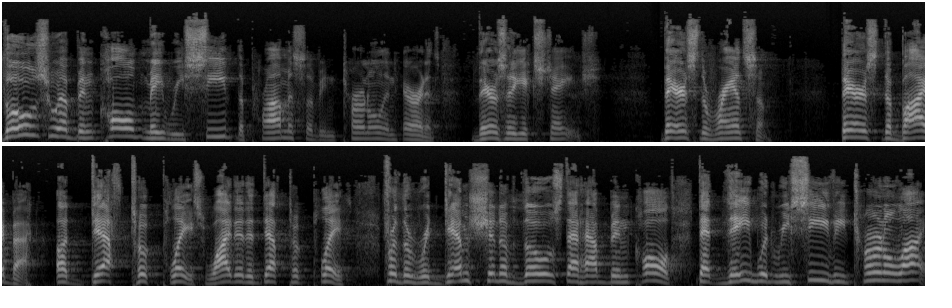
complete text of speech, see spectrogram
those who have been called may receive the promise of eternal inheritance. There's the exchange. There's the ransom. There's the buyback. A death took place. Why did a death took place? For the redemption of those that have been called, that they would receive eternal life.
